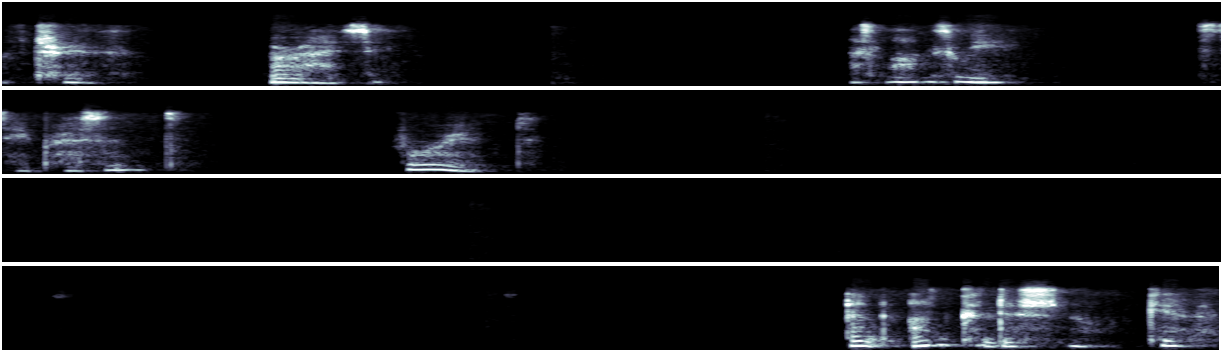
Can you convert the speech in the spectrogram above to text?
of truth arising. As long as we stay present for it. An unconditional gift.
